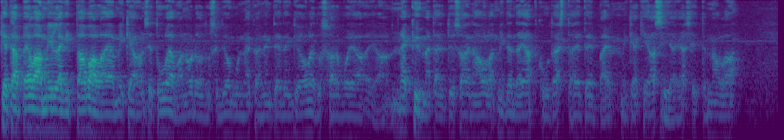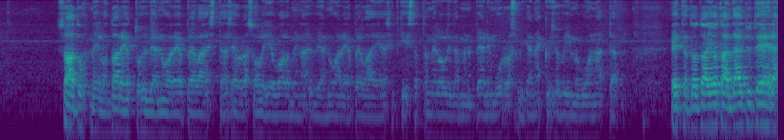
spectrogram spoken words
ketä pelaa milläkin tavalla ja mikä on se tulevan odotus, että jonkunnäköinen tietenkin oletusarvo ja, ja näkymä täytyisi aina olla, että miten tämä jatkuu tästä eteenpäin, mikäkin asia. Ja sitten me ollaan saatu, meillä on tarjottu hyviä nuoria pelaajia, täällä seurassa oli jo valmiina hyviä nuoria pelaajia ja sitten kiistatta meillä oli tämmöinen pieni murros, mikä näkyi jo viime vuonna, että, että tota, jotain täytyy tehdä,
